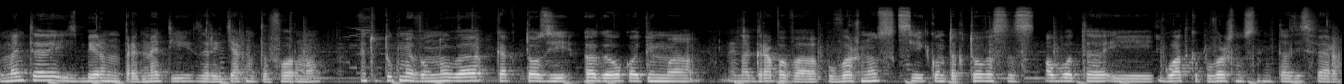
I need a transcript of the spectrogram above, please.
В момента избирам предмети заради тяхната форма. Ето тук ме вълнува как този ъгъл, който има една грапава повърхност, си контактува с облата и гладка повърхност на тази сфера.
